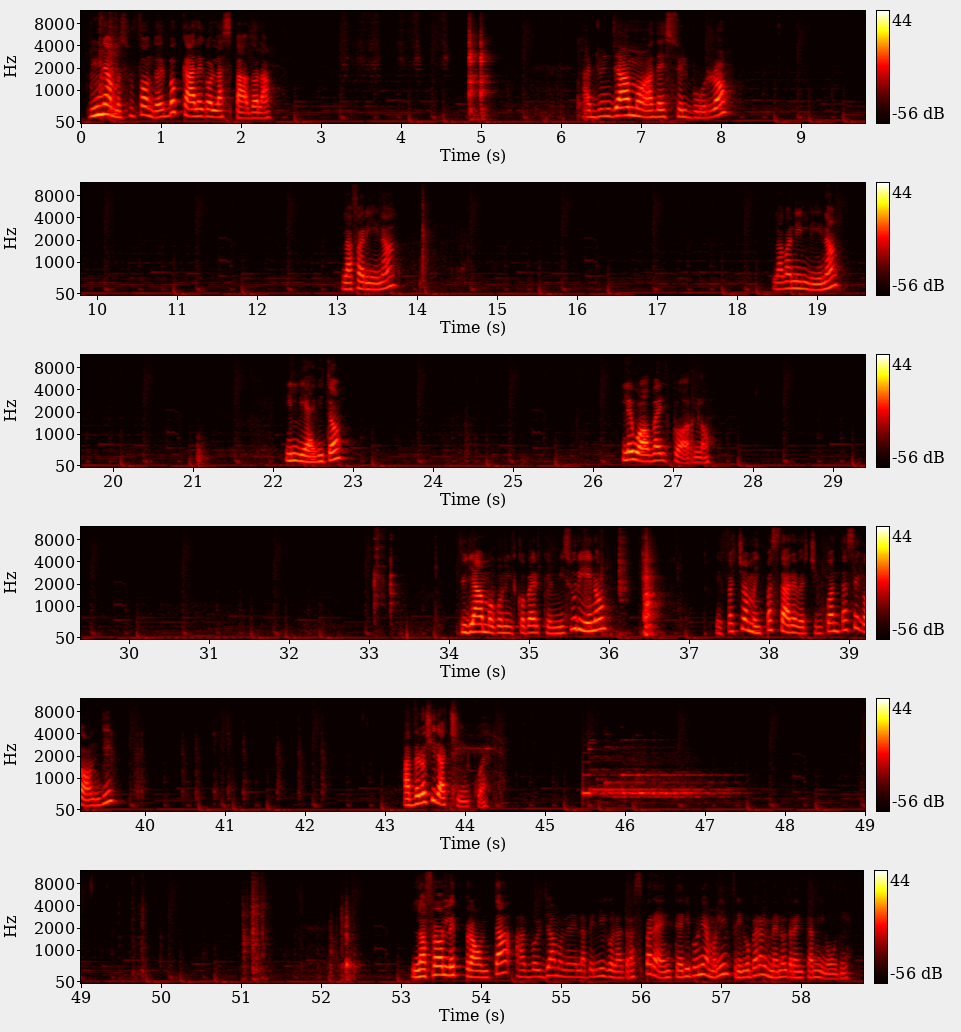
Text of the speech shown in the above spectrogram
Riuniamo sul fondo del boccale con la spatola. Aggiungiamo adesso il burro. La farina. La vanillina. Il lievito. Le uova e il tuorlo. Chiudiamo con il coperchio il misurino e facciamo impastare per 50 secondi a velocità 5. La frolla è pronta, avvolgiamola nella pellicola trasparente e riponiamola in frigo per almeno 30 minuti.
